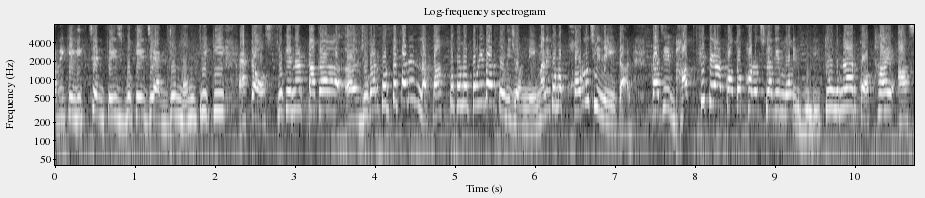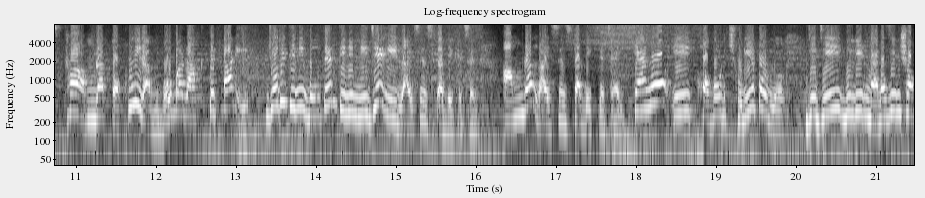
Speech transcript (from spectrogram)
অনেকে লিখছেন ফেসবুকে যে একজন মন্ত্রী কি একটা অস্ত্র কেনার টাকা জোগাড় করতে পারেন না? তার তো কোনো পরিবার পরিজন নেই মানে কোনো খরচই নেই তার। কাজে ভাত খেতে আর কত খরচ লাগে গুলি? তো উনার কথায় আস্থা আমরা তখনই রাখব বা রাখতে পারি যদি তিনি বলতেন তিনি নিজে এই লাইসেন্সটা দেখেছেন। আমরা লাইসেন্সটা দেখতে চাই। কেন এই খবর ছড়িয়ে পড়ল যে যেই গুলির ম্যাগাজিন সহ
